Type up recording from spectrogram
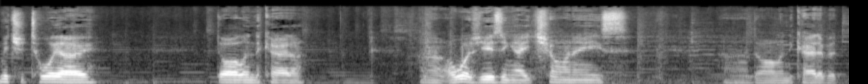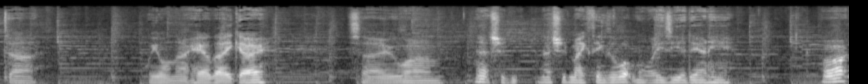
Mitutoyo dial indicator. Uh, I was using a Chinese uh, dial indicator but uh, we all know how they go so um, that should that should make things a lot more easier down here. Alright,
